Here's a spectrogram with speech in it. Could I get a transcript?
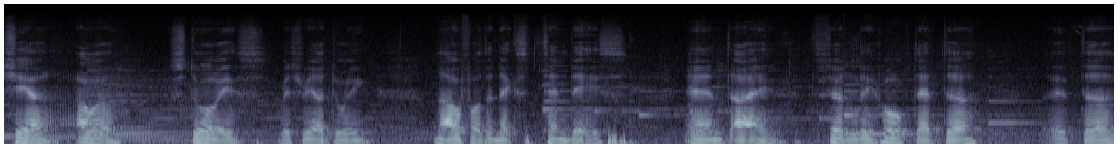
share our stories, which we are doing now for the next 10 days. And I certainly hope that uh, it, uh,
